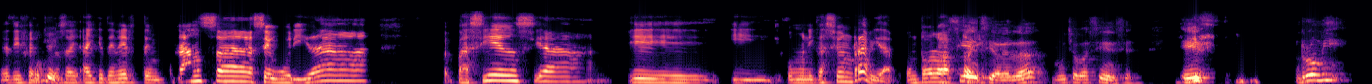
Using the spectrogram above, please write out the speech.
es diferente, o sea, hay que tener templanza, seguridad, paciencia eh, y comunicación rápida con todos los actores. paciencia, ¿verdad? Mucha paciencia. Romy,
